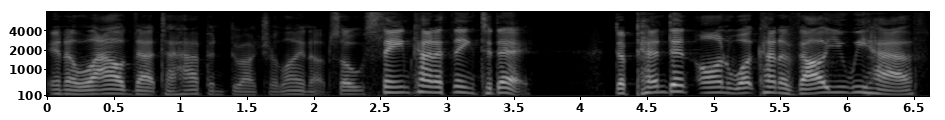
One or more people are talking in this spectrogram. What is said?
and allowed that to happen throughout your lineup. So, same kind of thing today. Dependent on what kind of value we have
